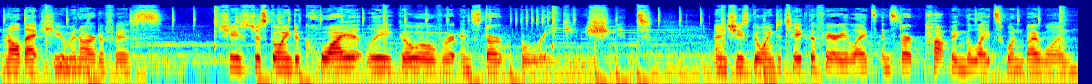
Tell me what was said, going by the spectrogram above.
and all that human artifice, she's just going to quietly go over and start breaking shit. And she's going to take the fairy lights and start popping the lights one by one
